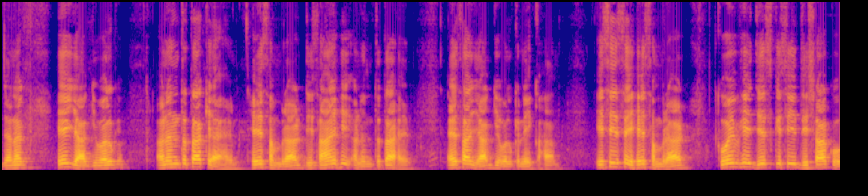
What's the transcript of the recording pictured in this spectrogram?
जनक, हे याज्ञवल्क, अनंतता क्या है? हे सम्राट, दिशाएँ ही अनंतता है, ऐसा याज्ञवल्क ने कहा। इसी से हे सम्राट, कोई भी जिस किसी दिशा को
